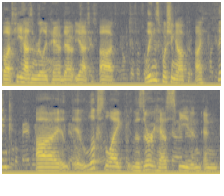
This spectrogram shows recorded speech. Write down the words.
but he hasn't really panned out yet. Uh, Ling's pushing up. I think uh, it, it, looks like the Zerg has speed, and, and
